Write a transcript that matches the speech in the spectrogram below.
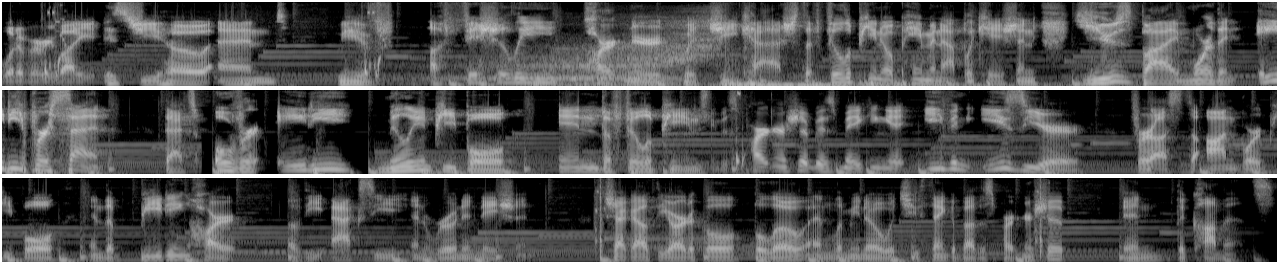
What up, everybody? It's Jihoz, and we've officially partnered with Gcash, the Filipino payment application used by more than 80%. That's over 80 million people in the Philippines. This partnership is making it even easier for us to onboard people in the beating heart of the Axie and Ronin Nation. Check out the article below and let me know what you think about this partnership in the comments.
